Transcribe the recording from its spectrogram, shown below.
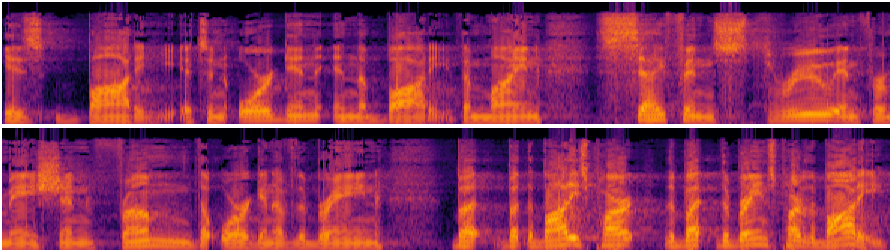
is body. It's an organ in the body. The mind siphons through information from the organ of the brain, but, but the body's part, the, but the brain's part of the body.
